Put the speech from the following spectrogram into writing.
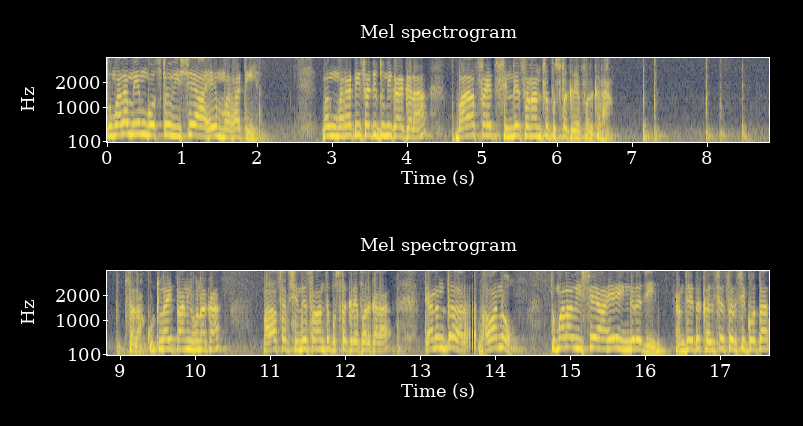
तुम्हाला मेन गोष्ट विषय आहे मराठी. मग मराठीसाठी तुम्ही काय करा? बाळासाहेब शिंदे सरांचं पुस्तक रेफर करा. चला कुठलाही ताण घेऊ नका. बाळासाहेब शिंदे सरांचं पुस्तक रेफर करा. त्यानंतर भावानो तुम्हाला विषय आहे इंग्रजी. आमच्या इथं खलसे सर शिकवतात.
